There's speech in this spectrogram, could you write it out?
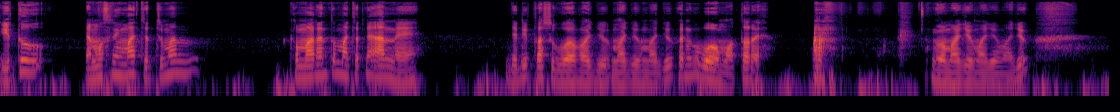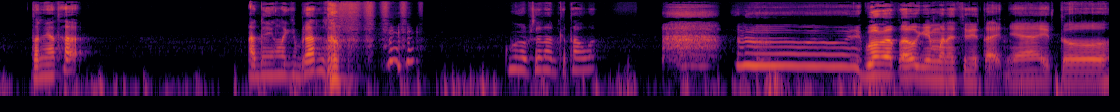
Itu emang sering macet cuman kemarin tuh macetnya aneh. Jadi pas gue maju maju maju kan gue bawa motor ya. Gue maju maju maju. Ternyata ada yang lagi berantem. Gue gak bisa nahan ketawa gue nggak tahu gimana ceritanya. Itu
